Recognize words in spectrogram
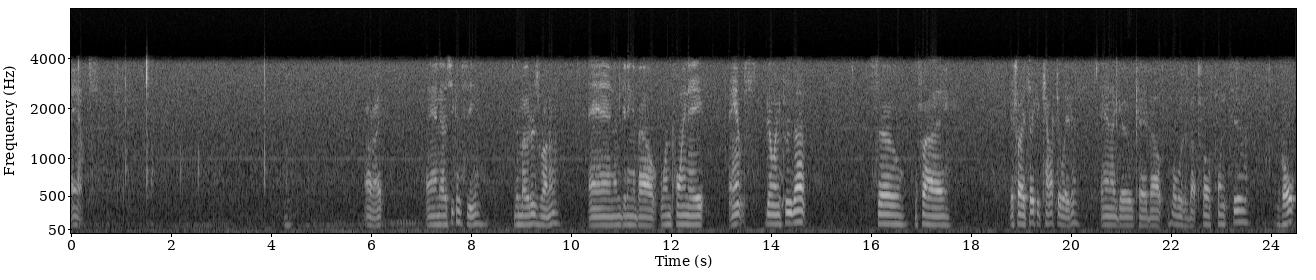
amps. Alright, and as you can see, the motor's running, and I'm getting about 1.8 amps going through that. So if I if I take a calculator and I go okay about what was it about 12.2 volts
